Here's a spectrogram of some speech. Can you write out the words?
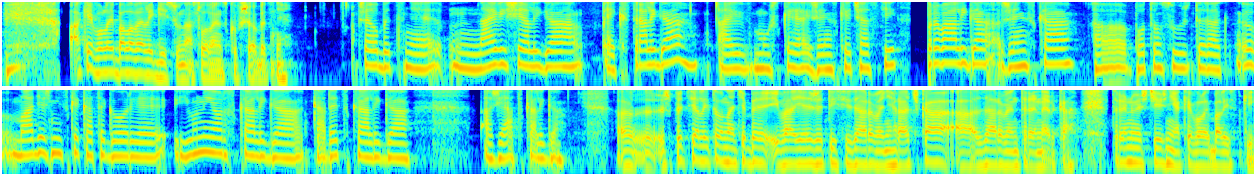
Aké volejbalové ligy sú na Slovensku všeobecne? Všeobecne najvyššia liga, extraliga, aj v mužskej, aj ženskej časti. Prvá liga ženská, potom sú teda e, mládežnícke kategórie, juniorská liga, kadecká liga, a žiacka liga. Špecialitou na tebe, Iva, je, že ty si zároveň hráčka a zároveň trenérka. Trénuješ tiež nejaké volejbalistky?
